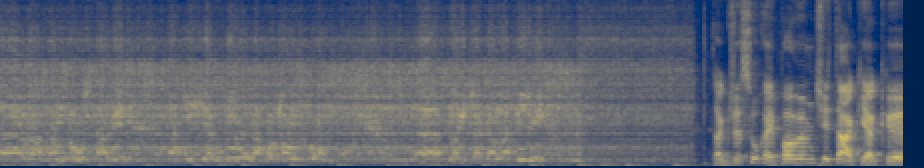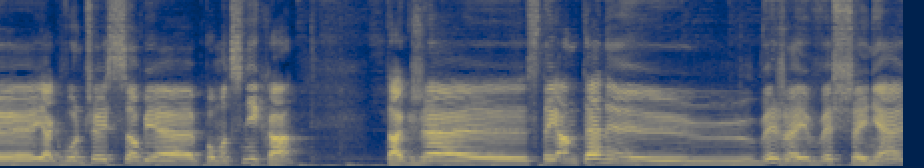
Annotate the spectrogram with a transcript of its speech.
E, wracam do ustawień takich jak były na początku. E, no i czekam na filmik. Także słuchaj, powiem ci tak, jak, e, jak włączyłeś sobie pomocnika, także z tej anteny wyżej, wyższej, nie,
